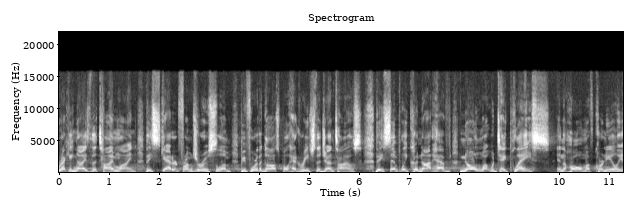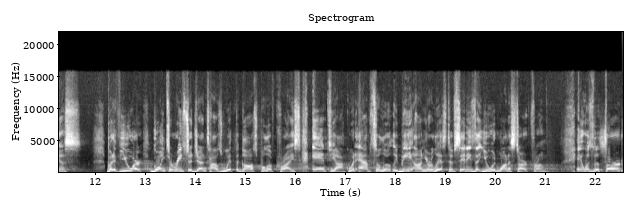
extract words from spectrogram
Recognize the timeline. They scattered from Jerusalem before the gospel had reached the Gentiles. They simply could not have known what would take place in the home of Cornelius. But if you were going to reach the Gentiles with the gospel of Christ, Antioch would absolutely be on your list of cities that you would want to start from. It was the third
